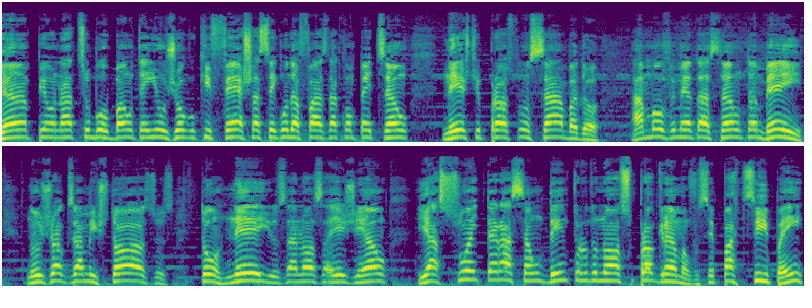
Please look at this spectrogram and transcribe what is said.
Campeonato Suburbão tem um jogo que fecha a segunda fase da competição neste próximo sábado. A movimentação também nos jogos amistosos, torneios na nossa região e a sua interação dentro do nosso programa. Você participa, hein?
